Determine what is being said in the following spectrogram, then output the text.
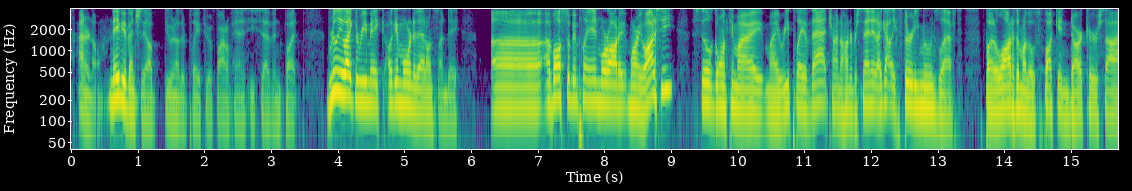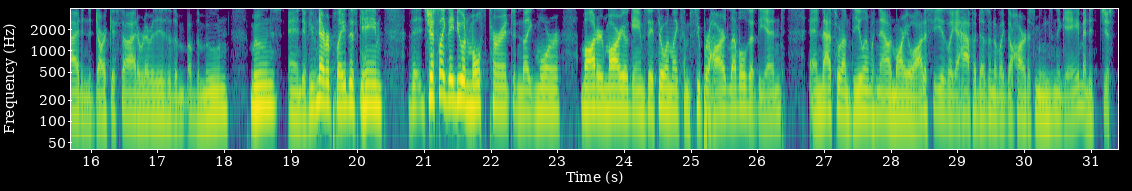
I don't know. Maybe eventually I'll do another playthrough of Final Fantasy 7, but Really like the remake. I'll get more into that on Sunday. Uh, I've also been playing more Mario Odyssey. Still going through my my replay of that, trying to 100% it. I got like 30 moons left, but a lot of them are those fucking darker side and the darkest side or whatever it is of the of the moon moons. And if you've never played this game, the, just like they do in most current and like more modern Mario games, they throw in like some super hard levels at the end, and that's what I'm dealing with now in Mario Odyssey is like a half a dozen of like the hardest moons in the game, and it just.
